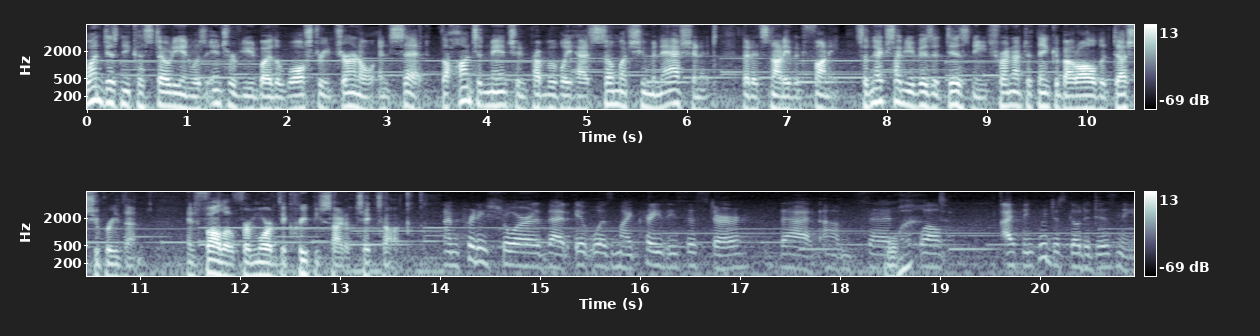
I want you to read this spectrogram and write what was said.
One Disney custodian was interviewed by the Wall Street Journal and said, The Haunted Mansion probably has so much human ash in it that it's not even funny. So next time you visit Disney, try not to think about all the dust you breathe in, and follow for more of the creepy side of TikTok. I'm pretty sure that it was my crazy sister that um, said, What? well, I think we just go to Disney.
